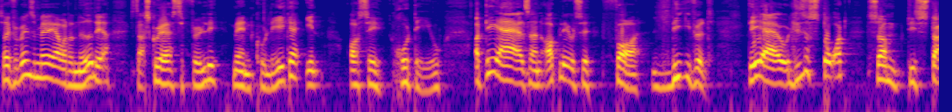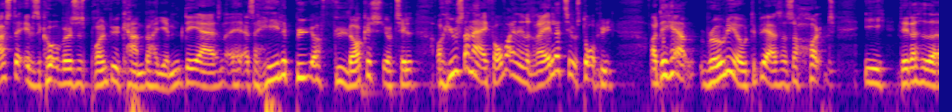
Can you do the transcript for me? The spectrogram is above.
Så i forbindelse med, at jeg var dernede der, så skulle jeg selvfølgelig med en kollega ind og se rodeo. Og det er altså en oplevelse for livet. Det er jo lige så stort som de største FCK versus Brøndby kampe herhjemme. Det er sådan, altså hele byer flokkes jo til. Og Houston er i forvejen en relativt stor by. Og det her rodeo, det bliver altså så holdt i det, der hedder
